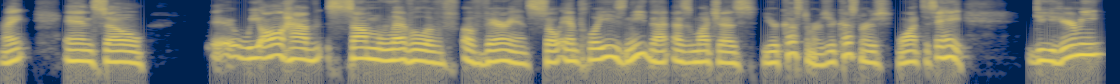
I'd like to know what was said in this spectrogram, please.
Right. And so Eh, we all have some level of, of variance. So employees need that as much as your customers. Your customers want to say, hey, do you hear me?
